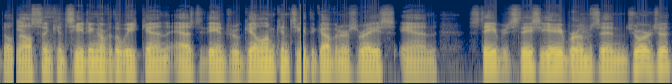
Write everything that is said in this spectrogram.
Bill Nelson conceding over the weekend, as did Andrew Gillum concede the governor's race, and Sta- Stacey Abrams in Georgia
